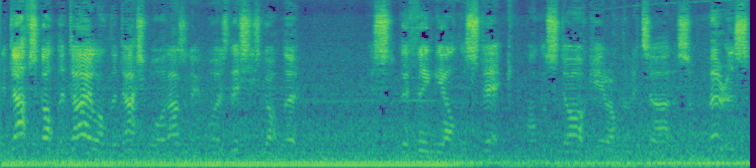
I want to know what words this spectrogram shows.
The DAF's got the dial on the dashboard, hasn't it? Whereas this has got the, the, the thingy on the stick, the stalk here on the retarder. Some mirrors.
